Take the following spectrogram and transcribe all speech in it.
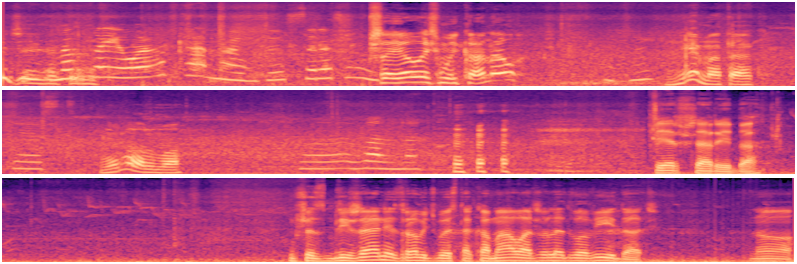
Się dzieje? No przejęłam kanał, to jest teraz mój. Przejąłeś mój kanał? Nie ma tak. Jest Nie wolno. wolna. Pierwsza ryba. Muszę zbliżenie zrobić, bo jest taka mała, że ledwo widać. No.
